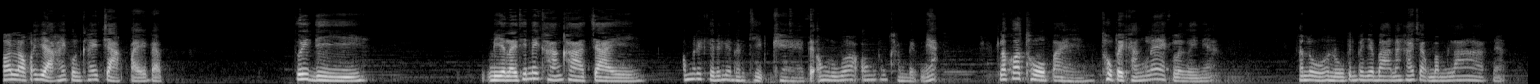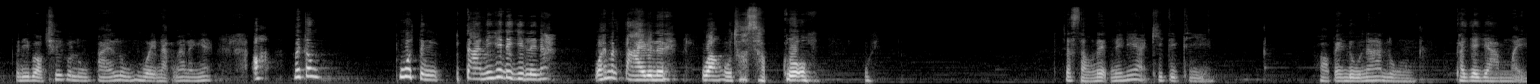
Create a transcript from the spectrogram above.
เพราะเราก็อยากให้คนไข้จากไปแบบด้วยดี มีอะไรที่ไม่ค้างคาใจอ้อมไม่ได้เคยได้เรียนพันธีแคร์แต่อ้อมรู้ว่าอ้อมต้องทำแบบเนี้ย แล้วก็โทรไป โทรไปครั้งแรกเลยเนี่ยฮัลโหลหนูเป็นพยาบาลนะคะ จากบำราศเนี่ยพอดีบอกชื่อคุณลุงไปลุงป่วยหนักนะอะไรเงี้ยอ๋อไม่ต้องพูดถึงตานี้ให้ได้ยินเลยนะว่าให้มันตายไปเลย วางหูโทรศัพท์โกรมจะสำเร็จไหมเนี่ย คิดอีกที พอไปดูหน้าลุง พยายามใหม่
